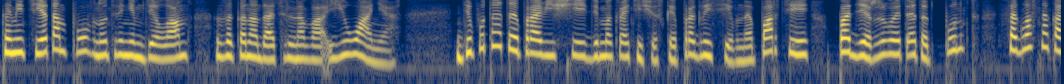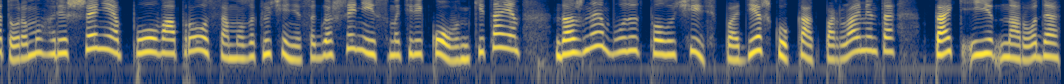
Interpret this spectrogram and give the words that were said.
Комитетом по внутренним делам законодательного юаня. Депутаты правящей демократической прогрессивной партии поддерживают этот пункт, согласно которому решения по вопросам о заключении соглашений с материковым Китаем должны будут получить поддержку как парламента, так и народа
